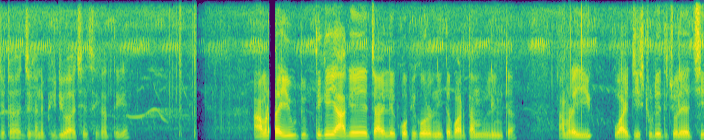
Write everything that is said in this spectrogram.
যেটা, যেখানে ভিডিও আছে সেখান থেকে। আমরা ইউটিউব থেকেই আগে চাইলে কপি করে নিতে পারতাম লিঙ্কটা আমরা ওয়াইটি স্টুডিওতে চলে যাচ্ছি।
